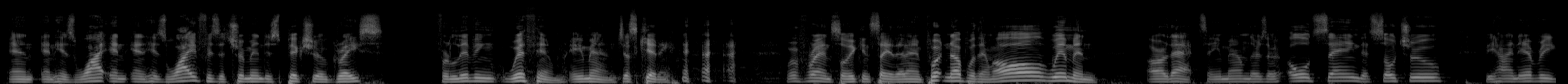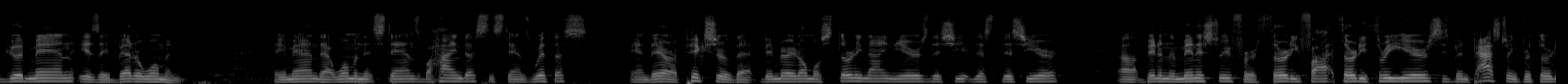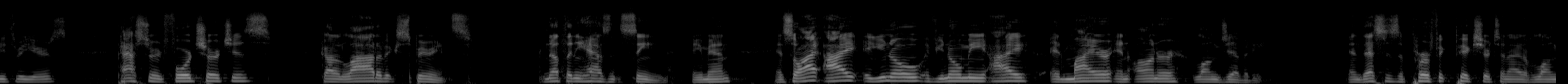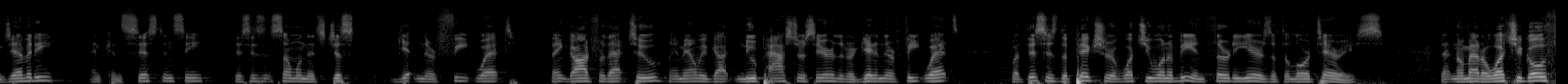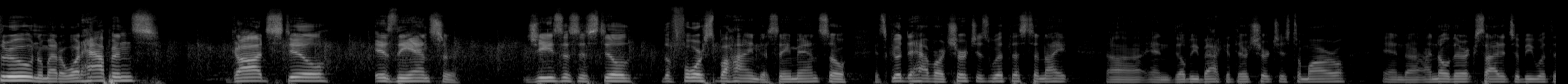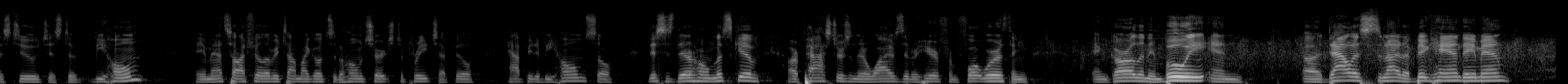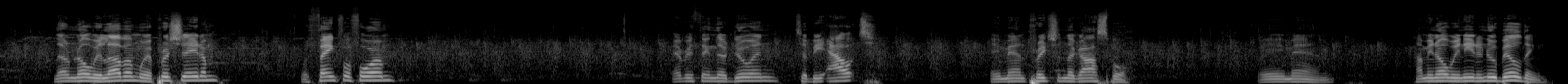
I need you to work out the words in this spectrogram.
And, and, his wife, and, and his wife is a tremendous picture of grace for living with him. Amen. Just kidding. We're friends, so we can say that. And putting up with him. All women are that. Amen. There's an old saying that's so true behind every good man is a better woman. Amen. That woman that stands behind us and stands with us. And they are a picture of that. Been married almost 39 years this year. This, this year. Uh, been in the ministry for 35, 33 years. He's been pastoring for 33 years. Pastor in four churches. Got a lot of experience. Nothing he hasn't seen. Amen. And so I, I, you know, if you know me, I admire and honor longevity. And this is a perfect picture tonight of longevity and consistency. This isn't someone that's just getting their feet wet. Thank God for that too. Amen. We've got new pastors here that are getting their feet wet. But this is the picture of what you want to be in 30 years if the Lord tarries. That no matter what you go through, no matter what happens, God still is the answer. Jesus is still the force behind us. Amen. So it's good to have our churches with us tonight, uh, and they'll be back at their churches tomorrow. And uh, I know they're excited to be with us too, just to be home. Amen. That's how I feel every time I go to the home church to preach. I feel happy to be home. So this is their home. Let's give our pastors and their wives that are here from Fort Worth and, and Garland and Bowie and uh, Dallas tonight a big hand. Amen. Let them know we love them. We appreciate them. We're thankful for them everything they're doing to be out. Amen. Preaching the gospel. Amen. How many know we need a new building?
